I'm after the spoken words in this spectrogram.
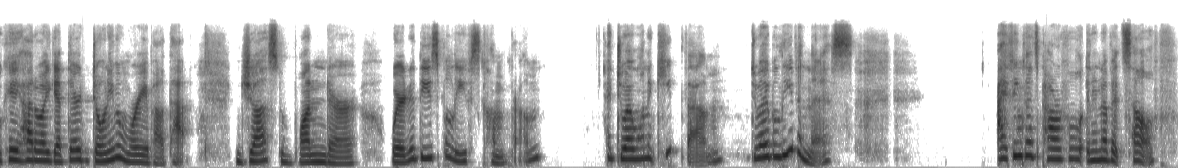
okay, how do I get there? Don't even worry about that. Just wonder where did these beliefs come from? Do I want to keep them? Do I believe in this? I think that's powerful in and of itself.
